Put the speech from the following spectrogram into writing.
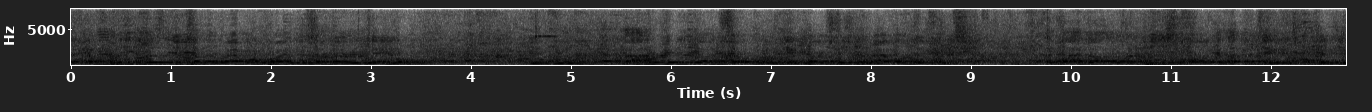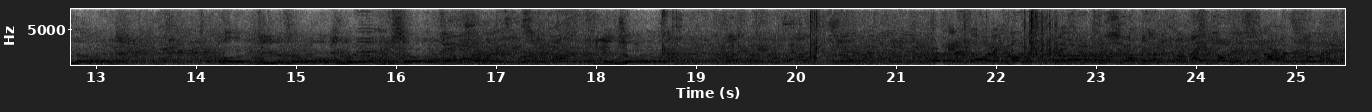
A complete listing of the raffle prizes on every table. If you have not already done so, you can purchase your raffle tickets for five dollars a piece or eleven tickets for fifty dollars. Volunteers are walking around the cell. Enjoy. What is it? Which one is your favorite?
